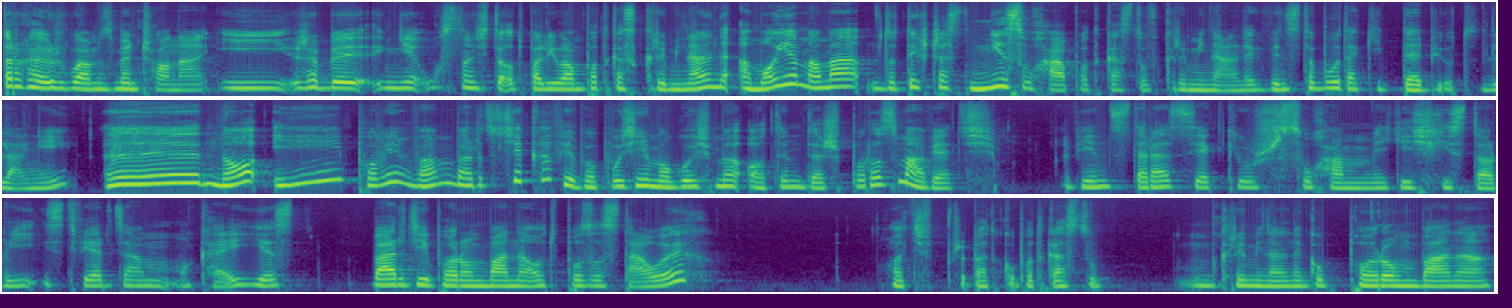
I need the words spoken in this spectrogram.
trochę już byłam zmęczona. I żeby nie usnąć, to odpaliłam podcast kryminalny, a moja mama dotychczas nie słuchała podcastów kryminalnych, więc to był taki debiut dla niej. Yy, no i powiem Wam bardzo ciekawie, bo później mogłyśmy o tym też porozmawiać. Więc teraz, jak już słucham jakiejś historii i stwierdzam, ok, jest bardziej porąbana od pozostałych, choć w przypadku podcastu kryminalnego porąbana.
